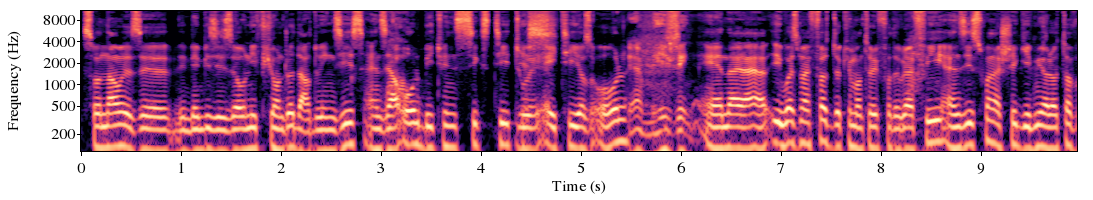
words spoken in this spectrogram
So now maybe there's only a few hundred are doing this, and they're wow. all between 60 to yes. 80 years old. Yeah, amazing. And uh, it was my first documentary photography, wow. and this one actually gave me a lot of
